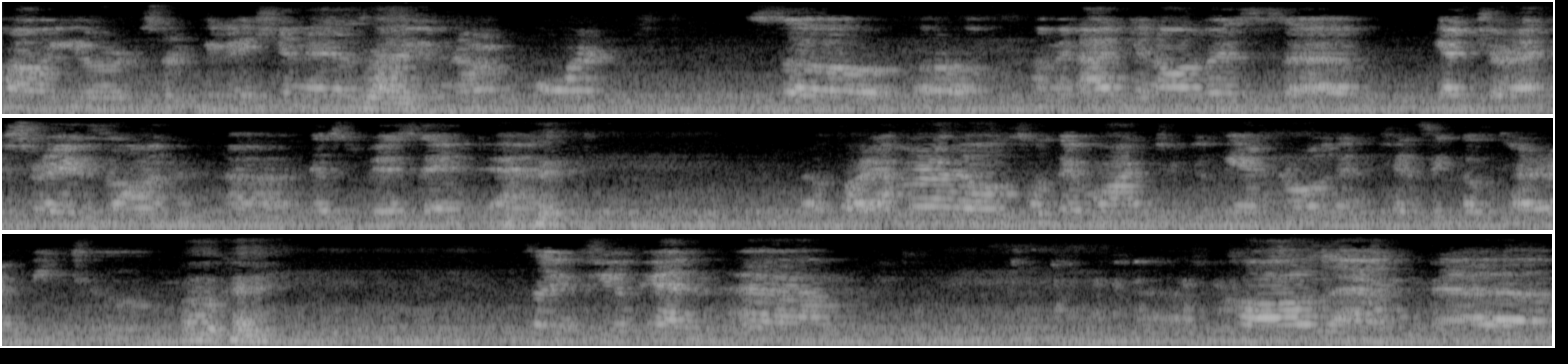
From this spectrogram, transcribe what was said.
how your circulation is, how Right. your nerve works. So, uh, I mean, I can always uh, get your x-rays on uh, this visit. And Okay. uh, for MRI also, they want you to be enrolled in physical therapy too. Okay. So if you can um, call and, uh,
